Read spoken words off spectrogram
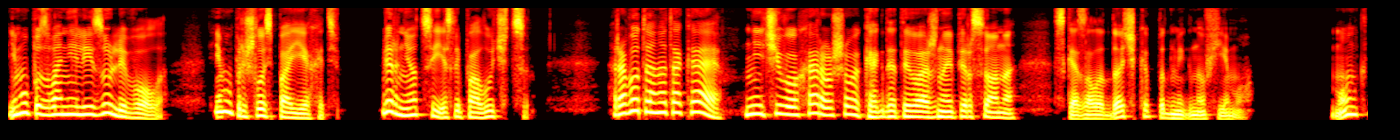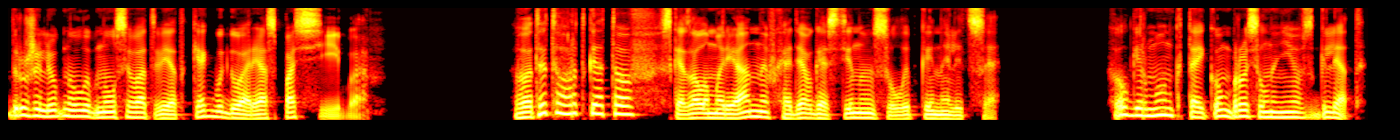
Ему позвонили из Улливола. Ему пришлось поехать. Вернется, если получится. Работа она такая. Ничего хорошего, когда ты важная персона», — сказала дочка, подмигнув ему. Мунк дружелюбно улыбнулся в ответ, как бы говоря «спасибо». «Вот и торт готов», — сказала Марианна, входя в гостиную с улыбкой на лице. Холгер Мунк тайком бросил на нее взгляд.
